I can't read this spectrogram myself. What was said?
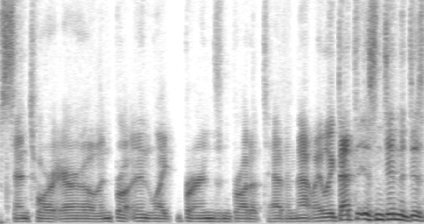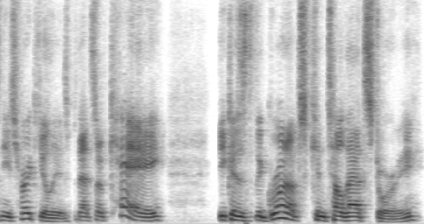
centaur arrow and brought and like burns and brought up to heaven that way. Like that isn't in the Disney's Hercules, but that's okay because the grown-ups can tell that story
